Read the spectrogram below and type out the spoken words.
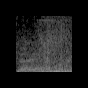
Turret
